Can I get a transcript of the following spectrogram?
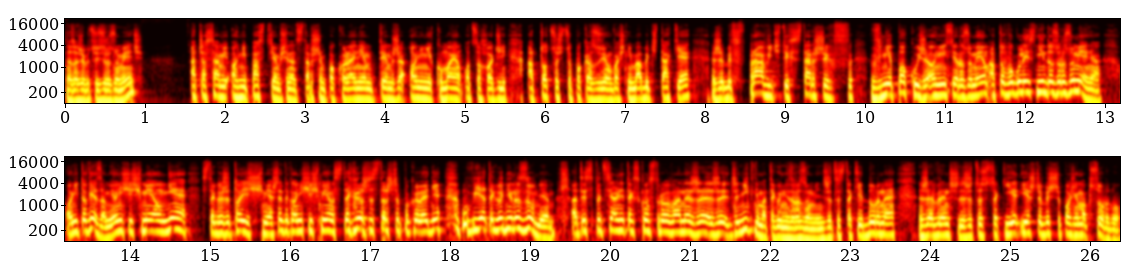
na to, żeby coś zrozumieć. A czasami oni pastwią się nad starszym pokoleniem tym, że oni nie kumają o co chodzi, a to coś, co pokazują właśnie ma być takie, żeby wprawić tych starszych w, w niepokój, że oni nic nie rozumieją, a to w ogóle jest nie do zrozumienia. Oni to wiedzą i oni się śmieją nie z tego, że to jest śmieszne, tylko oni się śmieją z tego, że starsze pokolenie mówi, ja tego nie rozumiem. A to jest specjalnie tak skonstruowane, że, że, że nikt nie ma tego nie zrozumieć, że to jest takie durne, że wręcz, że to jest taki jeszcze wyższy poziom absurdu.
